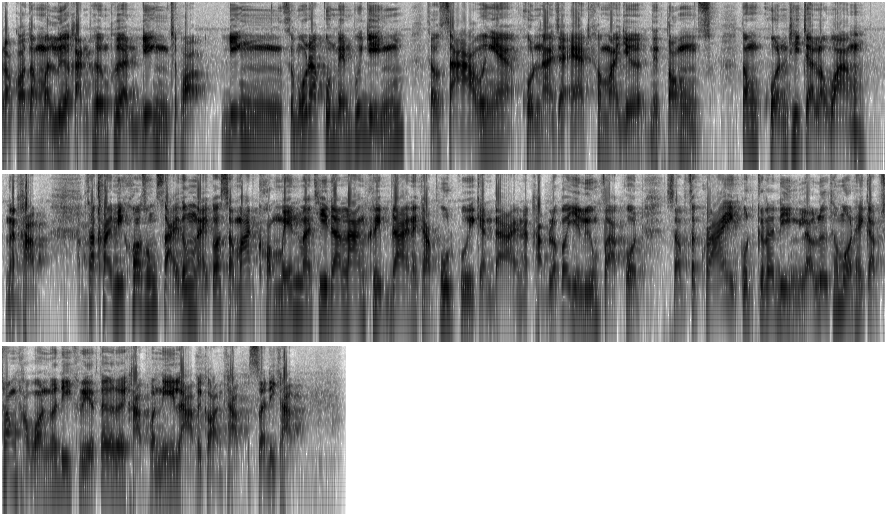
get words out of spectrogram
เราก็ต้องมาเลือกกันเพิ่มเพื่อนยิ่งเฉพาะยิ่งสมมุติว่าคุณเป็นผู้หญิงสาวๆอย่างเงี้ยคนอาจจะแอดเข้ามาเยอะเนี่ยต้องต้องควรที่จะระวังนะครับ ถ้าใครมีข้อสงสัยตรงไหนก็สามารถคอมเมนต์มาที่ด้านล่างคลิปได้นะครับ พูดคุยกันได้นะครับ แล้วก็อย่าลืมฝากกด subscribe กดกระดิ่ง แล้วเลือกทั้งหมดให้กับช่องถาวรวดีครีเอเตอร์ด้วยครับ วันนี้ลาไปก่อนครับ สวัสดีครับ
